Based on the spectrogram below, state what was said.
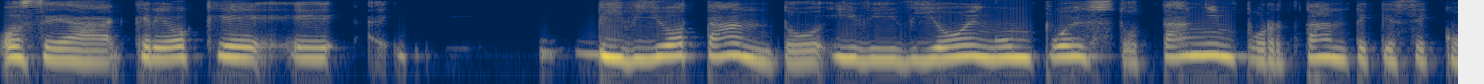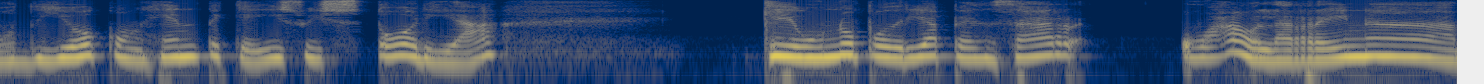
O sea, creo que... Eh, vivió tanto y vivió en un puesto tan importante que se codió con gente que hizo historia, que uno podría pensar, wow, la reina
